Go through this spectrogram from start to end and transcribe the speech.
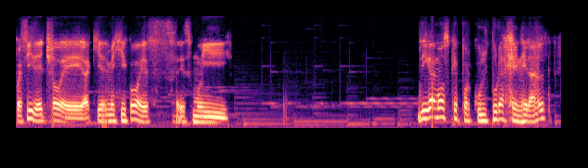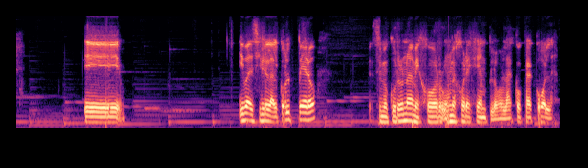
Pues sí, de hecho, eh, aquí en México es, es muy. Digamos que por cultura general, eh, iba a decir el alcohol, pero se me ocurrió una mejor, un mejor ejemplo, la Coca-Cola.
